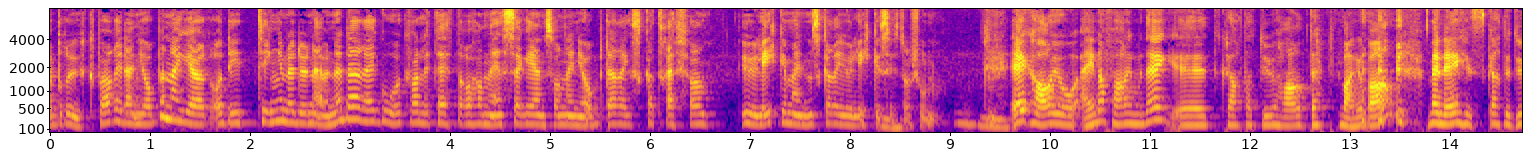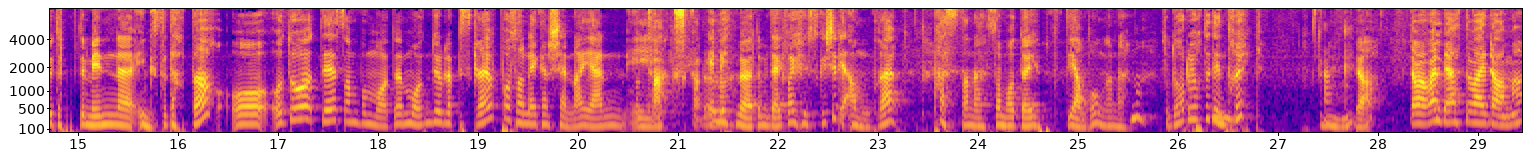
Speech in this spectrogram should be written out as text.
eh, brukbar i den jobben jeg gjør, og de tingene du nevner der, er gode kvaliteter å ha med seg i en sånn en jobb der jeg skal treffe ulike mennesker i ulike situasjoner. Jeg har jo en erfaring med deg. Eh, klart at du har døpt mange barn. men jeg husker at du døpte min eh, yngste datter. Og, og da det som på en måte Måten du ble beskrevet på, sånn jeg kan kjenne igjen i, i mitt møte med deg. For jeg husker ikke de andre prestene som har døypt de andre ungene. Så da har du gjort et inntrykk. Takk. Ja. Det var vel det at det var ei dame.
